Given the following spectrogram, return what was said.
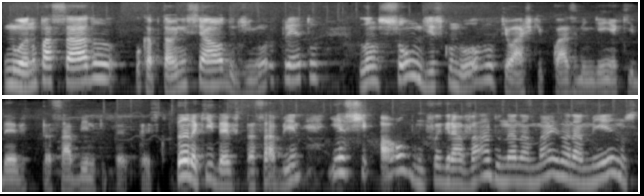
no ano passado o Capital Inicial do Dinho Ouro Preto lançou um disco novo, que eu acho que quase ninguém aqui deve estar tá sabendo, que está tá escutando aqui deve estar tá sabendo. E este álbum foi gravado nada mais nada menos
